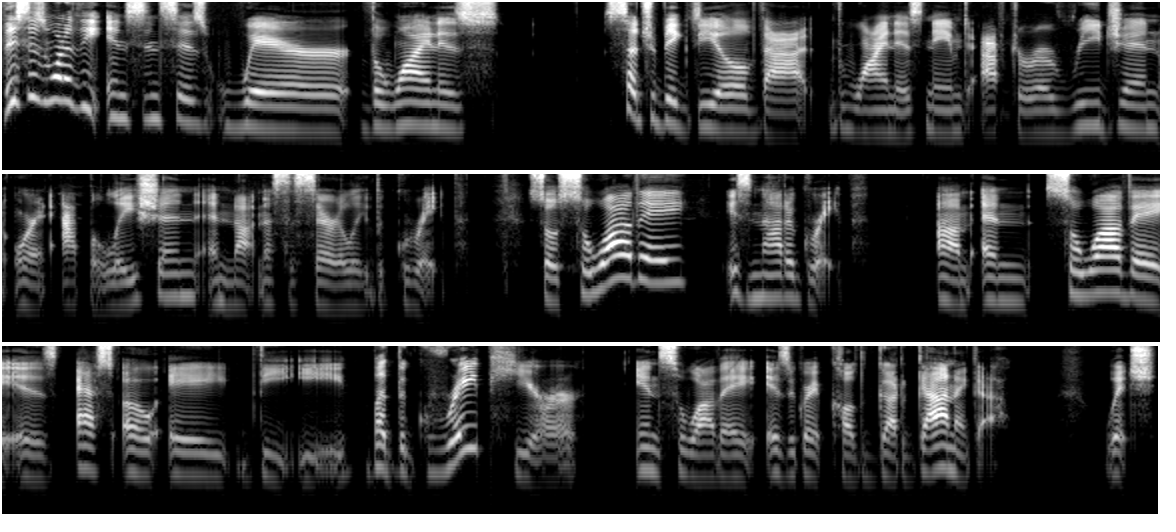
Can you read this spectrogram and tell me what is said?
This is one of the instances where the wine is such a big deal that the wine is named after a region or an appellation and not necessarily the grape. So Soave is not a grape. Um, and Soave is S O A V E. But the grape here in Soave is a grape called Garganega, which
